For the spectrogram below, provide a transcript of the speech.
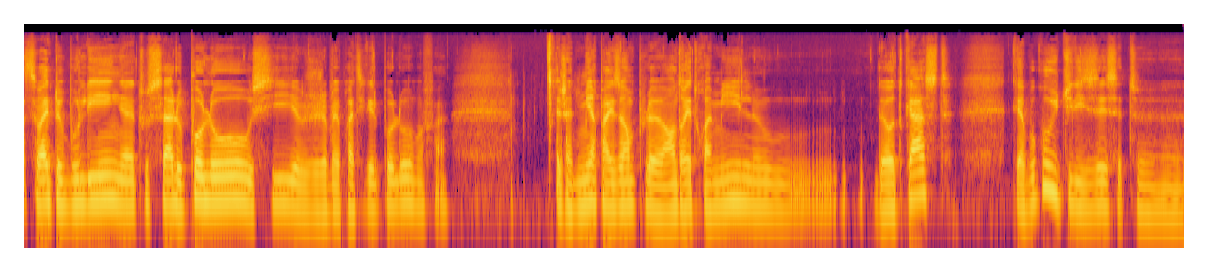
c'est vrai que le bowling, euh, tout ça, le polo aussi, euh, j'ai jamais pratiqué le polo, mais enfin. J'admire par exemple André 3000 ou de Outcast, qui a beaucoup utilisé cette, euh,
